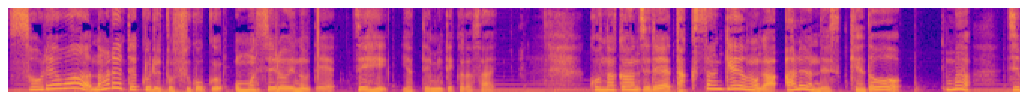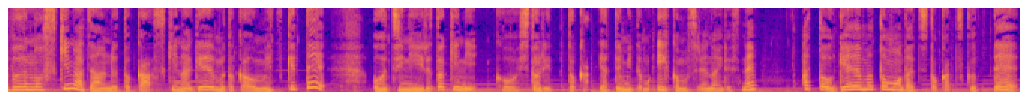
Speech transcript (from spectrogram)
それは慣れてくるとすごく面白いので、ぜひやってみてください。こんな感じでたくさんゲームがあるんですけど、まあ自分の好きなジャンルとか好きなゲームとかを見つけてお家にいる時にこう一人とかやってみてもいいかもしれないですね。あとゲーム友達とか作って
